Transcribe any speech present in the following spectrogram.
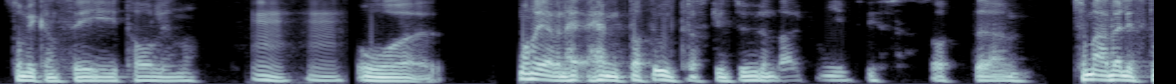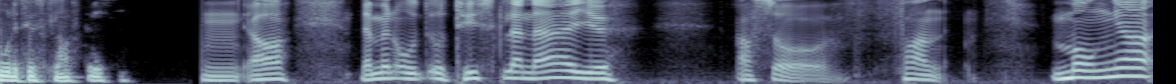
som vi kan se i Italien. Mm, mm. Och man har även hä- hämtat ultraskulpturen där givetvis. Så att, eh, som är väldigt stor i Tyskland ska vi säga. Mm, ja, nej men och, och Tyskland är ju, alltså, fan, många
